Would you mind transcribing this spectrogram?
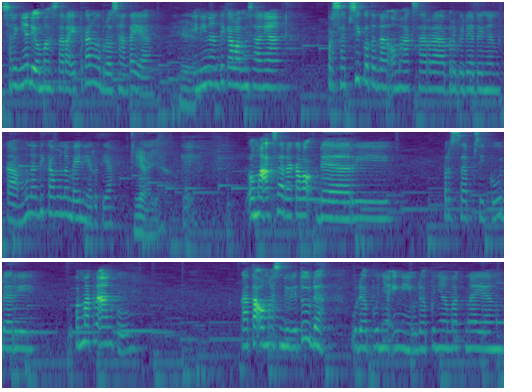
seringnya di Om Aksara itu kan ngobrol santai ya. Iya. Ini nanti kalau misalnya persepsiku tentang Om Aksara berbeda dengan kamu, nanti kamu nambahin ya Rud ya. Iya, iya. Oke. Om Aksara kalau dari persepsiku, dari pemaknaanku, kata Oma sendiri tuh udah udah punya ini, udah punya makna yang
